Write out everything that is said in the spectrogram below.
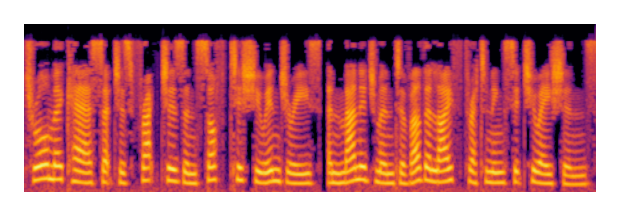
trauma care such as fractures and soft tissue injuries, and management of other life-threatening situations.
